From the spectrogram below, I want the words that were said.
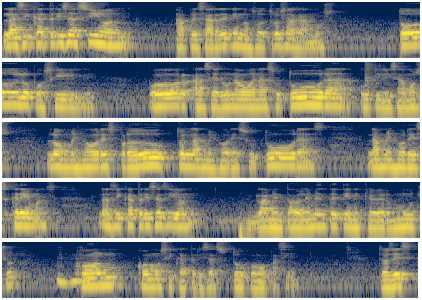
la cicatrización, a pesar de que nosotros hagamos todo lo posible por hacer una buena sutura, utilizamos los mejores productos, las mejores suturas, las mejores cremas, la cicatrización lamentablemente tiene que ver mucho con cómo cicatrizas tú como paciente. Entonces,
